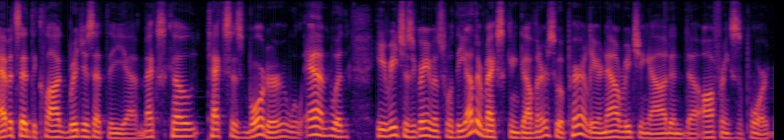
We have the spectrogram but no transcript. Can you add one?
Abbott said the clogged bridges at the uh, Mexico Texas border will end with he reaches agreements with the other Mexican governors who apparently are now reaching out and uh, offering support.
